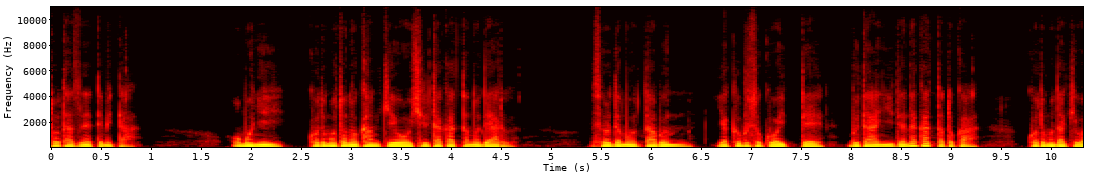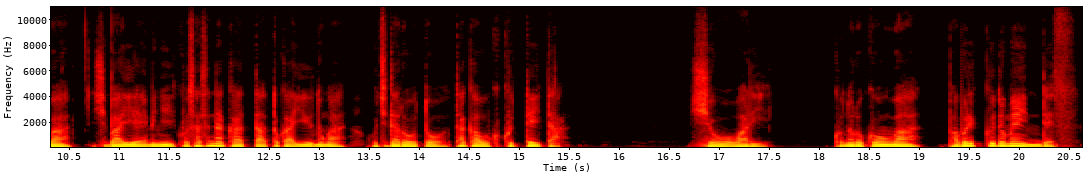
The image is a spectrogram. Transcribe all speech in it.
と尋ねてみた。主に子供との関係を知りたかったのである。それでも多分役不足を言って舞台に出なかったとか、子供だけは芝居へ見に来させなかったとかいうのがオチだろうと高をくくっていた。章終わり。この録音はパブリックドメインです。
